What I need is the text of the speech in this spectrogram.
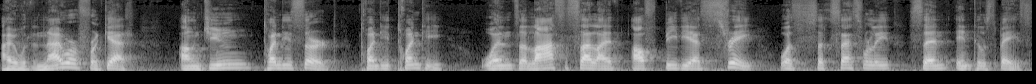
I would never forget on June 23, 2020, when the last satellite of BDS-3 was successfully sent into space.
